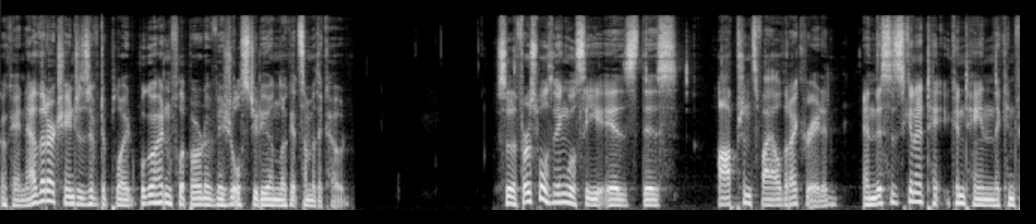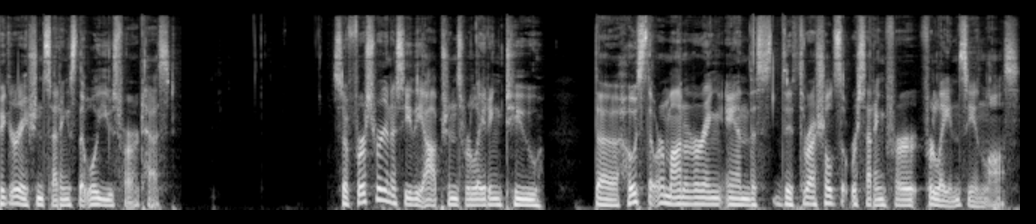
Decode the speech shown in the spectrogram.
Okay, now that our changes have deployed, we'll go ahead and flip over to Visual Studio and look at some of the code. So the first thing we'll see is this options file that I created, and this is going to contain the configuration settings that we'll use for our test. So first we're going to see the options relating to the host that we're monitoring and the, the thresholds that we're setting for, for latency and loss.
